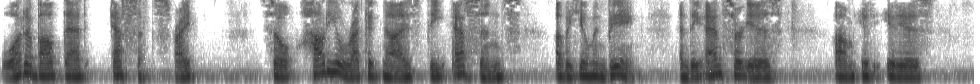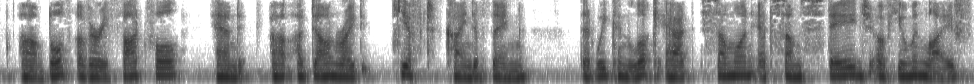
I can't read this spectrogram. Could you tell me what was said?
what about that essence, right? So how do you recognize the essence of a human being? And the answer is, um, it, it is uh, both a very thoughtful and uh, a downright gift kind of thing that we can look at someone at some stage of human life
